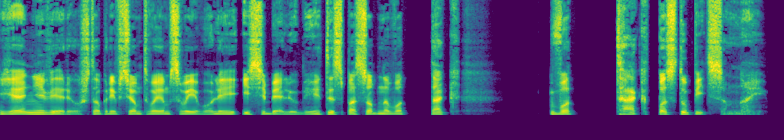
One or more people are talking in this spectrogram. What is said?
Я не верил, что при всем твоем своеволии и себялюбии ты способна вот так, вот так поступить со мной.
